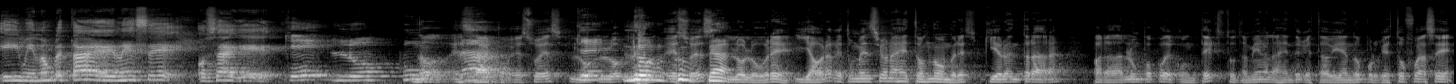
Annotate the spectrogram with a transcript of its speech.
Y mi nombre está en ese, o sea que qué locura. No, exacto, eso es lo, eso es lo logré. Y ahora que tú mencionas estos nombres, quiero entrar para darle un poco de contexto también a la gente que está viendo, porque esto fue hace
